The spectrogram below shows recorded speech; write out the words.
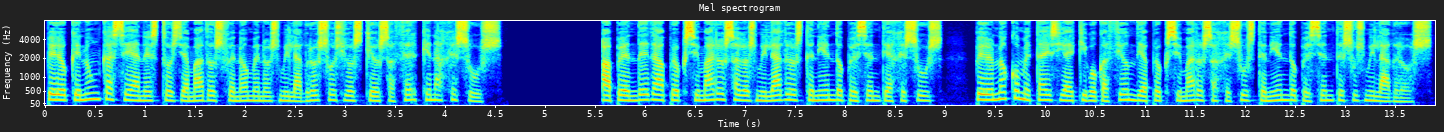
Pero que nunca sean estos llamados fenómenos milagrosos los que os acerquen a Jesús. Aprended a aproximaros a los milagros teniendo presente a Jesús, pero no cometáis la equivocación de aproximaros a Jesús teniendo presente sus milagros.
